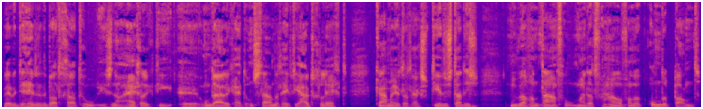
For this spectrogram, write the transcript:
hebben het hele debat gehad, hoe is nou eigenlijk die uh, onduidelijkheid ontstaan? Dat heeft hij uitgelegd, de Kamer heeft dat geaccepteerd. Dus dat is nu wel van tafel. Maar dat verhaal van dat onderpand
